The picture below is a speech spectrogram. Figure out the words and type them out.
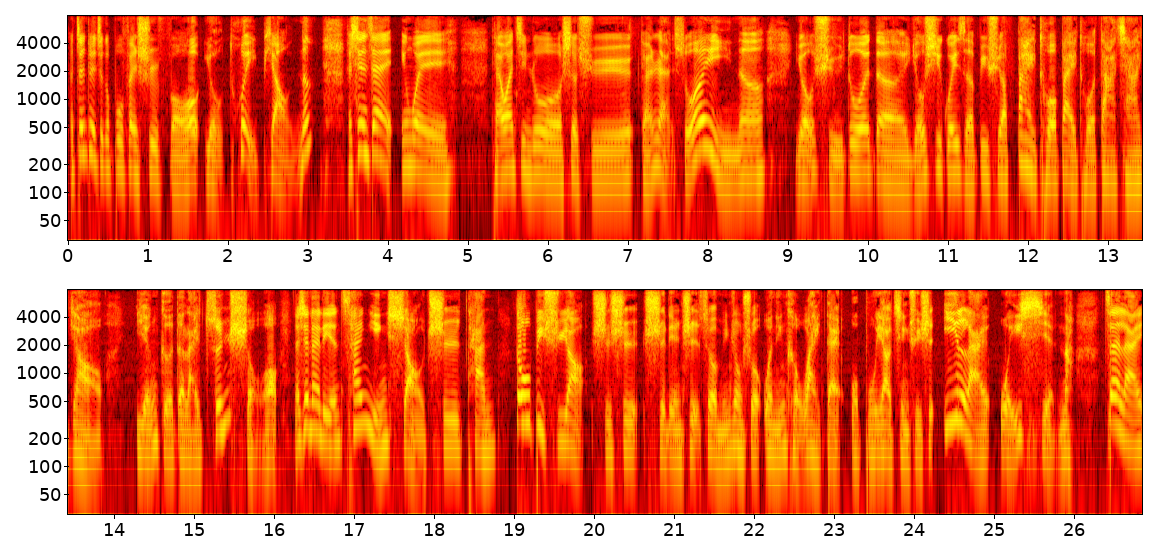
那针对这个部分是否有退票呢？那现在因为。台湾进入社区感染，所以呢，有许多的游戏规则必须要拜托拜托大家要严格的来遵守哦。那现在连餐饮小吃摊都必须要实施十连制，所以有民众说：“我宁可外带，我不要进去。”是一来危险呐，再来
